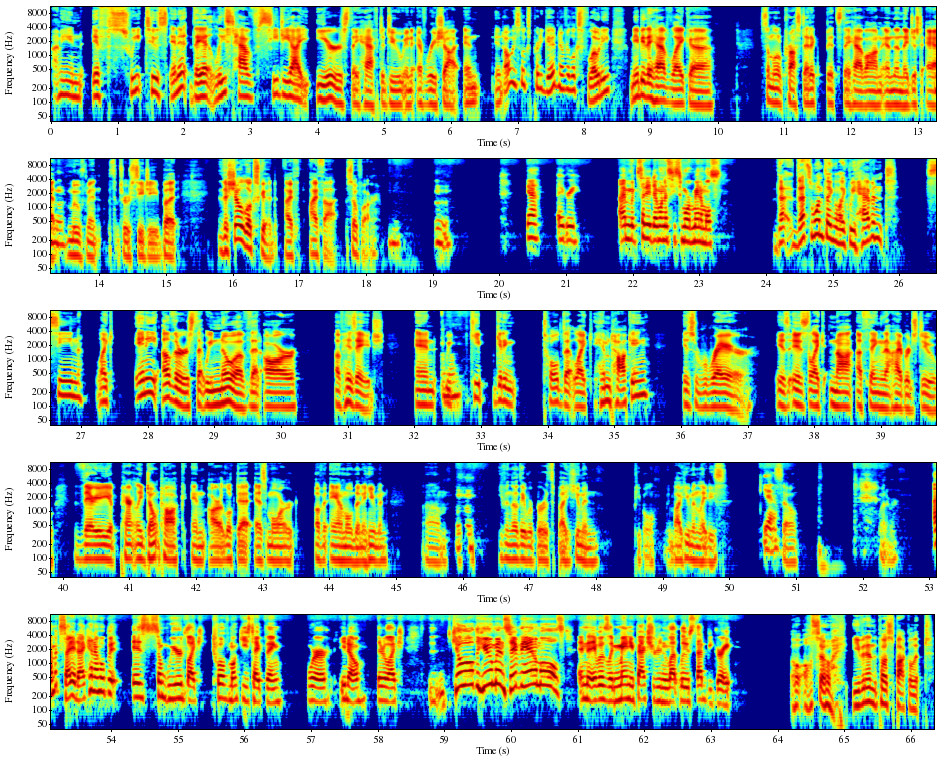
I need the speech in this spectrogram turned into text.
I mean, if Sweet Tooth's in it, they at least have CGI ears they have to do in every shot, and it always looks pretty good. Never looks floaty. Maybe they have like uh, some little prosthetic bits they have on, and then they just add Mhm. movement th- through CG. But the show looks good. I I thought so far. Yeah, I agree. I'm excited. I want to see some more animals. That that's one thing. Like we haven't seen like any others that we know of that are of his age, and we Mhm. keep getting told that like him talking is rare. Is is like not a thing that hybrids do. They apparently don't talk and are looked at as more of an animal than a human. Um, Mhm. even though they were birthed by human people, by human ladies. Yeah. So, whatever. I'm excited. I kind of hope it is some weird like 12 monkeys type thing where, you know, they're like kill all the humans, save the animals and it was like manufactured and let loose. That'd be great. Oh, also, even in the post-apocalyptic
